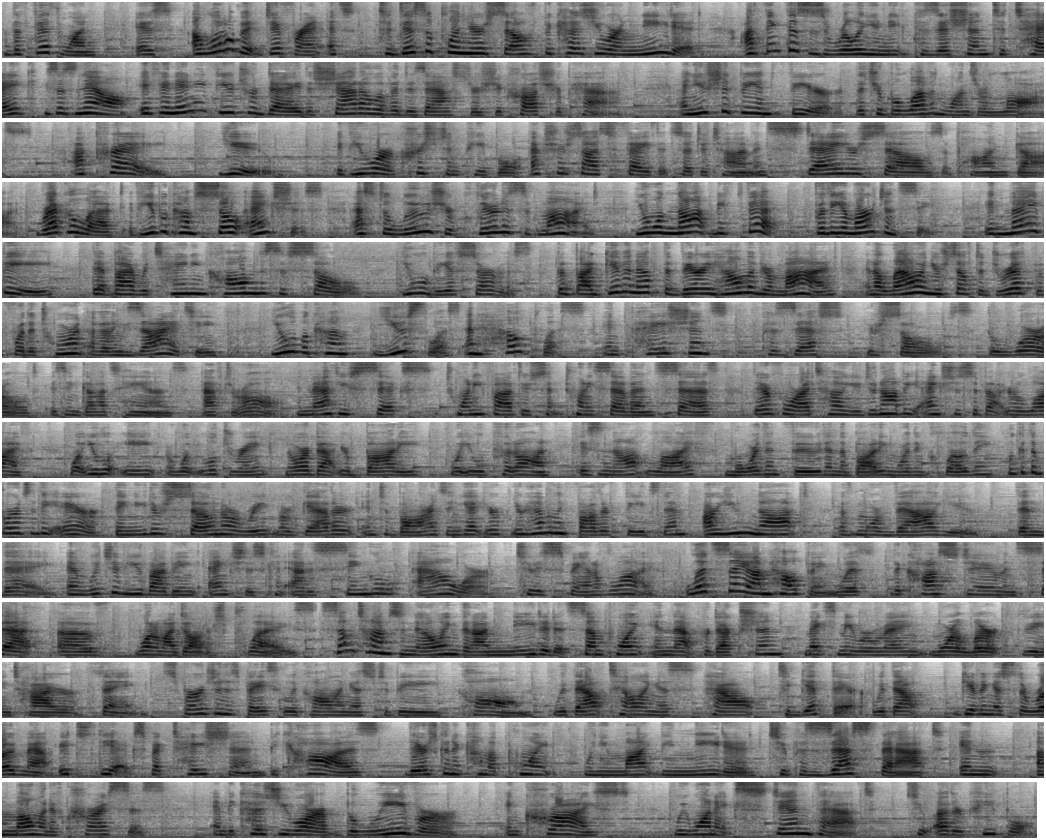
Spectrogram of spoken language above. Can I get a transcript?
The fifth one is a little bit different. It's to discipline yourself because you are needed. I think this is a really unique position to take. He says, Now, if in any future day the shadow of a disaster should cross your path, and you should be in fear that your beloved ones are lost, I pray you, if you are a Christian people, exercise faith at such a time and stay yourselves upon God. Recollect, if you become so anxious as to lose your clearness of mind, you will not be fit for the emergency. It may be that by retaining calmness of soul, you will be of service. But by giving up the very helm of your mind and allowing yourself to drift before the torrent of anxiety, you will become useless and helpless. In patience, possess your souls. The world is in God's hands after all. In Matthew 6 25 through 27 says, Therefore I tell you, do not be anxious about your life what you will eat or what you will drink, nor about your body, what you will put on. Is not life more than food, and the body more than clothing? Look at the birds of the air. They neither sow nor reap nor gather into barns, and yet your, your heavenly Father feeds them. Are you not of more value than they? And which of you, by being anxious, can add a single hour to his span of life? Let's say I'm helping with the costume and set of one of my daughter's plays. Sometimes knowing that I'm needed at some point in that production makes me remain more alert through the entire thing. Spurgeon is basically calling us to be calm without telling us how to get there, without giving us the roadmap. It's the expectation because there's going to come a point when you might be needed to possess that in a moment of crisis. And because you are a believer in Christ, we want to extend that to other people.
